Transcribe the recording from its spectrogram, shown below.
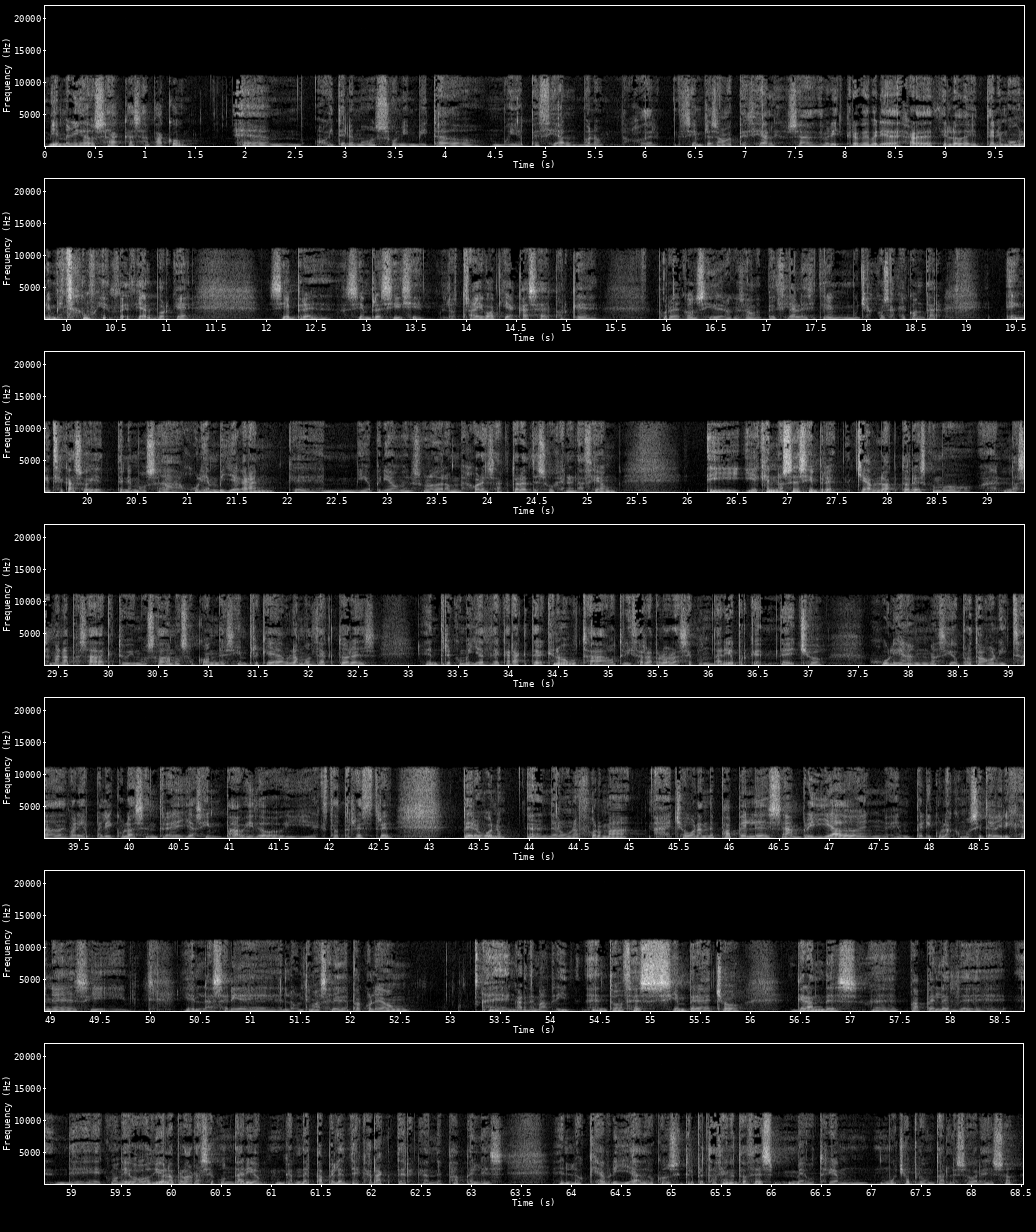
Bienvenidos a Casa Paco. Em, hoy tenemos un invitado muy especial. Bueno, joder, siempre son especiales. O sea, creo que debería dejar de decirlo de tenemos un invitado muy especial porque siempre, siempre si, si los traigo aquí a casa es porque, porque considero que son especiales y tienen muchas cosas que contar. En este caso hoy tenemos a Julián Villagrán, que en mi opinión es uno de los mejores actores de su generación. Y, es que no sé, siempre que hablo actores como la semana pasada que tuvimos a Damaso Conde, siempre que hablamos de actores entre comillas de carácter, es que no me gusta utilizar la palabra secundario porque de hecho Julián ha sido protagonista de varias películas, entre ellas Impávido y Extraterrestre, pero bueno, eh, de alguna forma ha hecho grandes papeles, ha brillado en, películas como Siete Vírgenes y, en la serie, en la última serie de Paco León, en Arde Madrid. Entonces siempre ha hecho grandes eh, papeles de, de, como digo, odio la palabra secundario, grandes papeles de carácter, grandes papeles en los que ha brillado con su interpretación. Entonces me gustaría mucho preguntarle sobre eso.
